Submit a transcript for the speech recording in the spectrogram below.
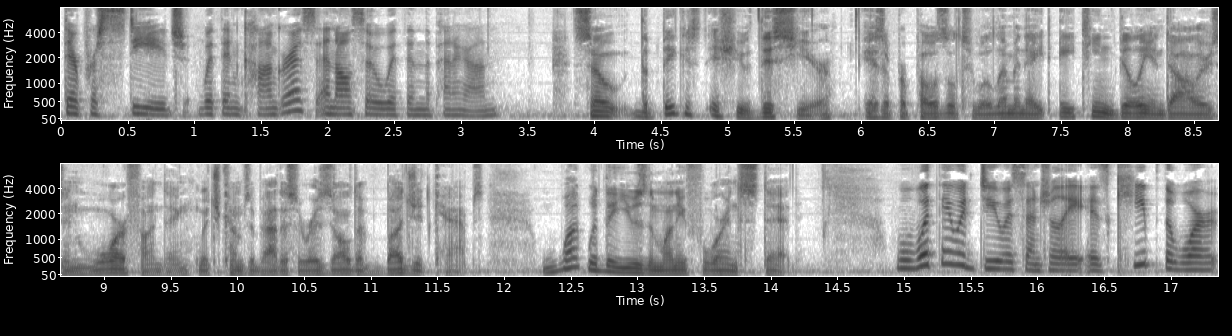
their prestige within Congress and also within the Pentagon. So, the biggest issue this year is a proposal to eliminate $18 billion in war funding, which comes about as a result of budget caps. What would they use the money for instead? Well, what they would do essentially is keep the war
